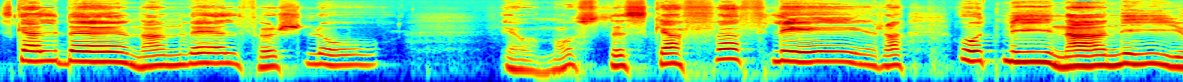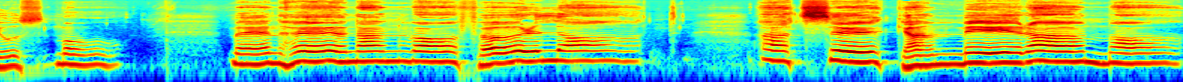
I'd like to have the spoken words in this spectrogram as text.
skall bönan väl förslå. Jag måste skaffa flera åt mina nio små. Men hönan var för lat att söka mera mat.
